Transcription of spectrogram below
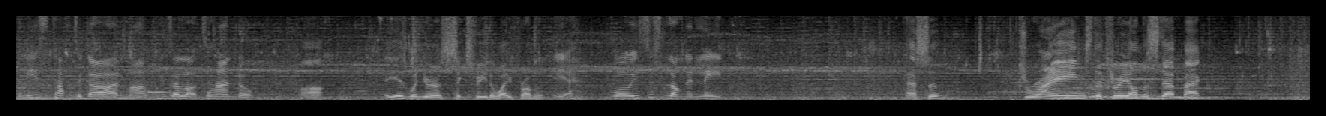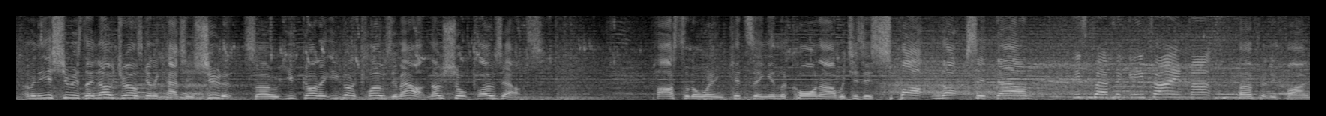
And he's tough to guard, Mark. He's a lot to handle. Ah, he is when you're six feet away from him. Yeah. Well, he's just long and lean. Hesson drains the three on the step back. I mean, the issue is they know Drell's going to catch and shoot it, so you've got to you've got to close him out. No short closeouts. Pass to the wing. Kitsing in the corner, which is his spot, knocks it down. He's perfectly fine, Mark. Perfectly fine.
